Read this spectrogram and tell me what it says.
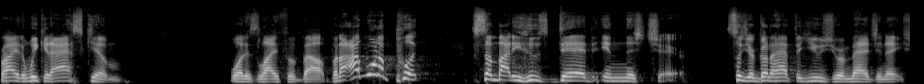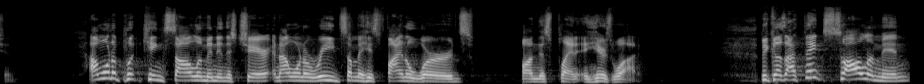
Right? And we could ask him, what is life about? But I want to put somebody who's dead in this chair. So you're going to have to use your imagination. I want to put King Solomon in this chair and I want to read some of his final words on this planet. And here's why. Because I think Solomon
